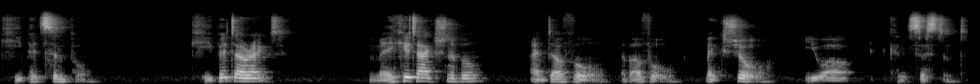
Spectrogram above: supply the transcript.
keep it simple, keep it direct, make it actionable, and above all, above all, make sure you are consistent.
